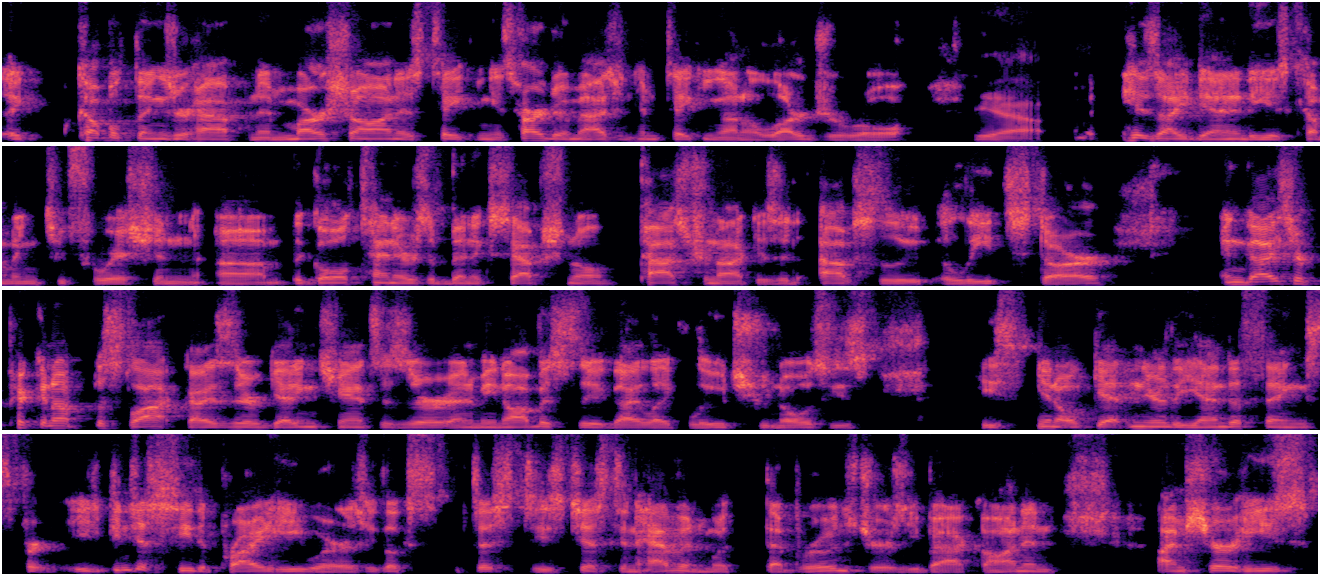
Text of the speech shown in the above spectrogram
like a couple things are happening. Marchand is taking. It's hard to imagine him taking on a larger role. Yeah, his identity is coming to fruition. Um, the goaltenders have been exceptional. Pastrnak is an absolute elite star, and guys are picking up the slack. Guys that are getting chances. Are and I mean, obviously, a guy like Luch who knows he's he's you know getting near the end of things. For you can just see the pride he wears. He looks just he's just in heaven with that Bruins jersey back on and. I'm sure he's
